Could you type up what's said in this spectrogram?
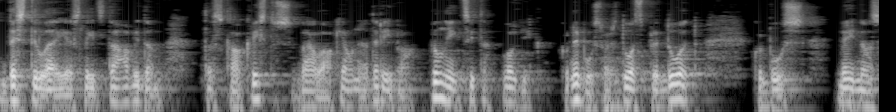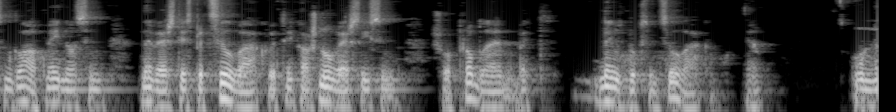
destilējies līdz Dāvidam, tas kā Kristus vēlāk jaunajā darībā. Pilnīgi cita loģika kur nebūs vairs dots pret dotu, kur būs mēģināsim glābt, mēģināsim nevērsties pret cilvēku, bet vienkārši novērsīsim šo problēmu, bet neuzbruksim cilvēkam. Ja? Un,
